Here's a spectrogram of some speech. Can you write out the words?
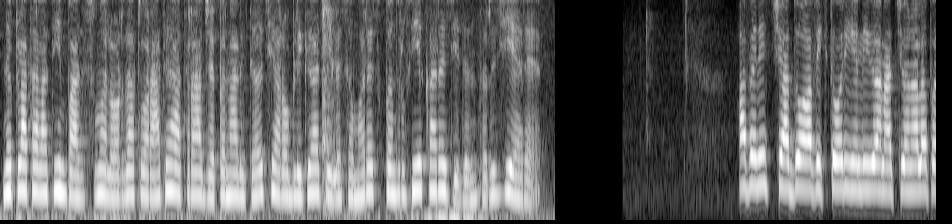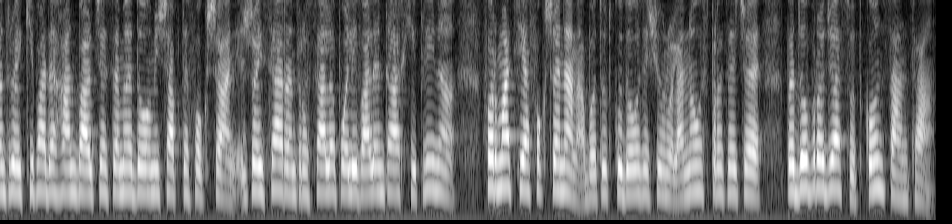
Neplata la timp a sumelor datorate atrage penalități, iar obligațiile să măresc pentru fiecare zi de întârziere. A venit și a doua victorie în Liga Națională pentru echipa de handbal CSM 2007 Focșani. Joi seară, într-o sală polivalentă arhiplină, formația focșăneană a bătut cu 21 la 19 pe Dobrogea Sud Constanța.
